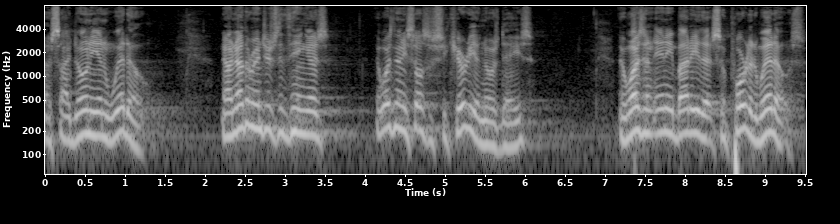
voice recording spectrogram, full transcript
a Sidonian widow. Now, another interesting thing is there wasn't any Social Security in those days. There wasn't anybody that supported widows.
